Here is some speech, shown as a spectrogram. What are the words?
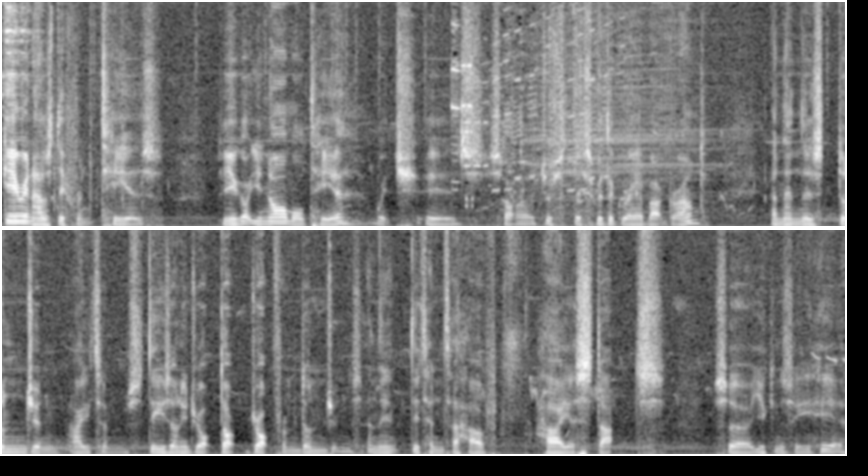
gearing has different tiers. So you've got your normal tier, which is sort of just this with the grey background. And then there's dungeon items. These only drop drop from dungeons, and they, they tend to have higher stats. So you can see here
